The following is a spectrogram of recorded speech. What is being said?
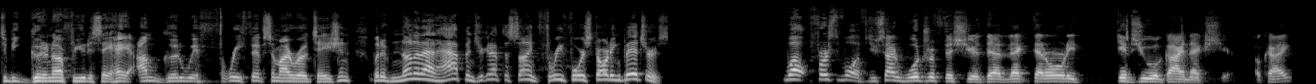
to be good enough for you to say, hey, I'm good with three fifths of my rotation. But if none of that happens, you're going to have to sign three, four starting pitchers. Well, first of all, if you sign Woodruff this year, that that, that already gives you a guy next year. Okay,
